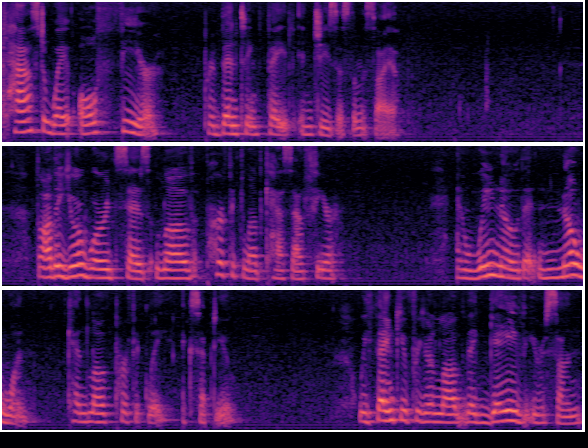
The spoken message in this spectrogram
cast away all fear preventing faith in Jesus the Messiah. Father, your word says love, perfect love, casts out fear. And we know that no one can love perfectly except you. We thank you for your love that gave your Son,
